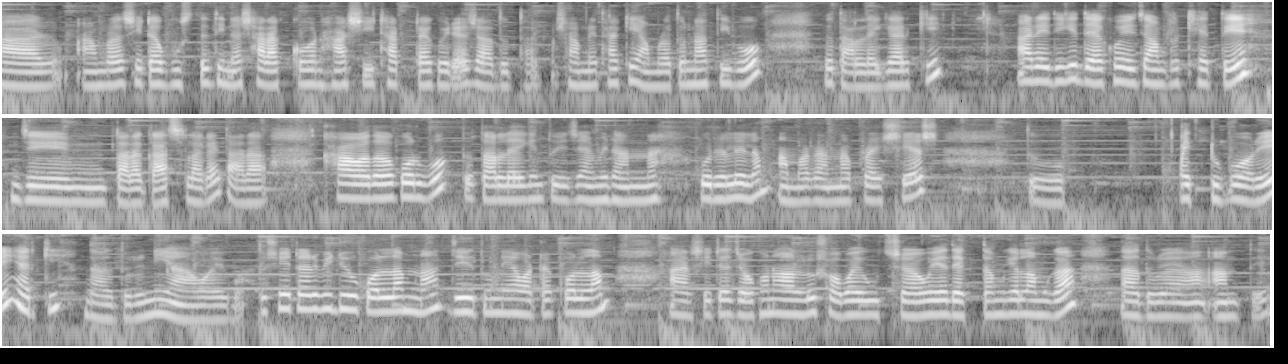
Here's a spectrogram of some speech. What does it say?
আর আমরা সেটা বুঝতে দিই না। সারাক্ষণ হাসি ঠাট্টা করে জাদুর সামনে থাকি, আমরা তো নাতিব। তো তার লাগে আর কি। আর এদিকে দেখো, এই যে আমরা খেতে যে তারা গাছ লাগায়, তারা খাওয়া দাওয়া করব। তো তার লাগে কিন্তু এই যে আমি রান্না করে নিলাম, আমার রান্না প্রায় শেষ। তো একটু পরেই আর কি দাদুরে নিয়ে আওয়াইব। তো সেটার ভিডিও করলাম না, যেহেতু নেওয়াটা করলাম। আর সেটা যখন আনলো, সবাই উৎসাহ হয়ে দেখতাম গেলাম গা দাদুরে আ- আনতে।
